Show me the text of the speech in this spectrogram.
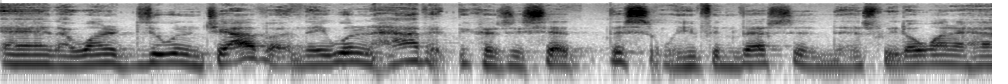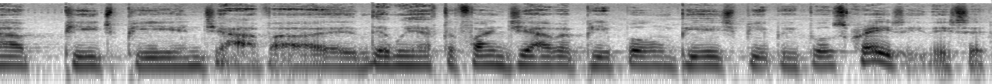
And I wanted to do it in Java, and they wouldn't have it because they said, listen, we've invested in this. We don't want to have PHP in Java. And then we have to find Java people and PHP people. It's crazy. They said,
